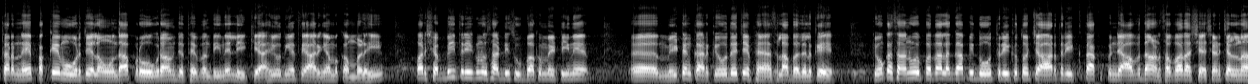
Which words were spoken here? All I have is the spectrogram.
ਧਰਨੇ ਪੱਕੇ ਮੋਰਚੇ ਲਾਉਣ ਦਾ ਪ੍ਰੋਗਰਾਮ ਜਥੇਬੰਦੀ ਨੇ ਲਿਖਿਆ ਸੀ, ਉਹਦੀਆਂ ਤਿਆਰੀਆਂ ਮੁਕੰਮਲ ਸੀ। ਪਰ 26 ਤਰੀਕ ਨੂੰ ਸਾਡੀ ਸੂਬਾ ਕਮੇਟੀ ਨੇ ਮੀਟਿੰਗ ਕਰਕੇ ਉਹਦੇ 'ਚ ਫੈਸਲਾ ਬਦਲ ਕੇ ਕਿਉਂਕਿ ਸਾਨੂੰ ਇਹ ਪਤਾ ਲੱਗਾ ਵੀ 2 ਤਰੀਕ ਤੋਂ 4 ਤਰੀਕ ਤੱਕ ਪੰਜਾਬ ਵਿਧਾਨ ਸਭਾ ਦਾ ਸੈਸ਼ਨ ਚੱਲਣਾ।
